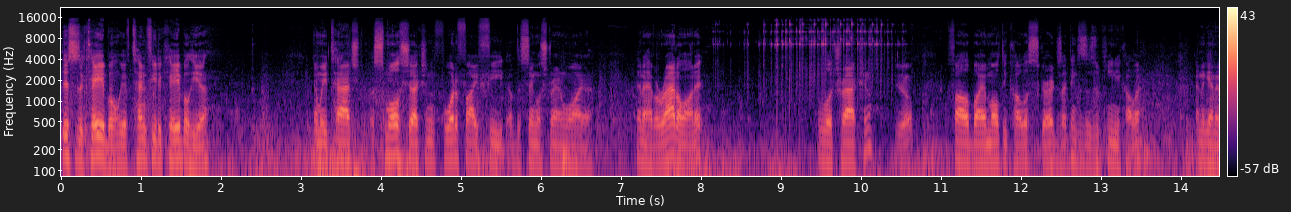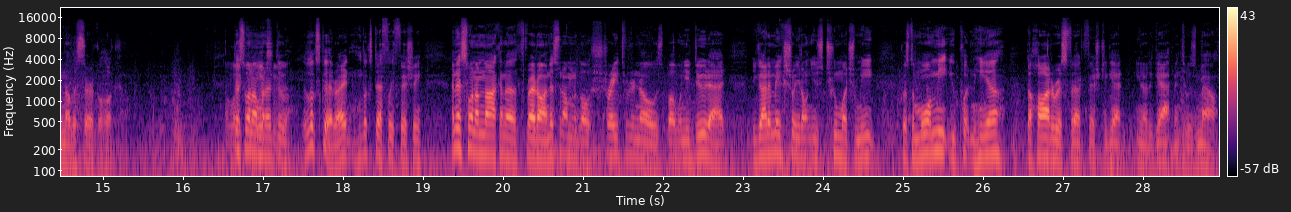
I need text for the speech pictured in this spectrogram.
This is a cable. We have 10 feet of cable here. And we attached a small section, four to five feet of the single strand wire. Then I have a rattle on it, a little traction, Yep. followed by a multicolor skirt. I think this is a zucchini color. And again, another circle hook. Like this one I'm gonna of do. It. looks good, right? It looks definitely fishy. And this one I'm not gonna thread on. This one I'm gonna go straight through the nose. But when you do that, you gotta make sure you don't use too much meat because the more meat you put in here, the harder it is for that fish to get, you know, the gap into his mouth.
